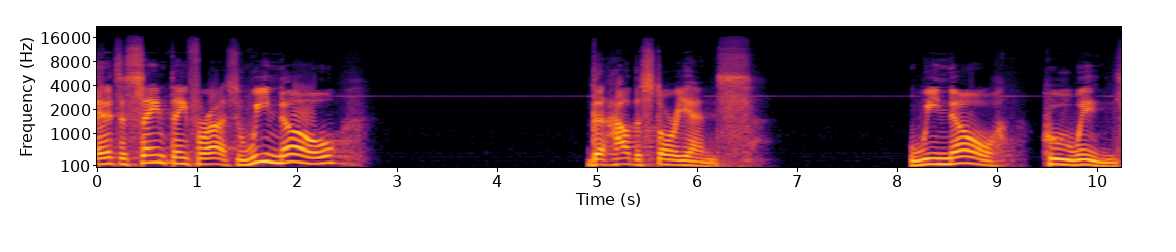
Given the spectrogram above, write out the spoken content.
And it's the same thing for us. We know the, how the story ends. We know who wins.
